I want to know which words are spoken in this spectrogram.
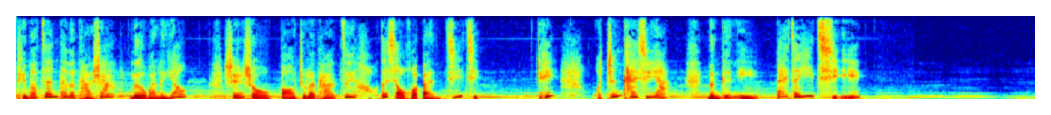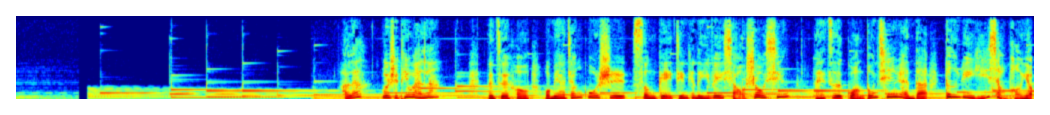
听到赞叹的塔莎乐弯了腰，伸手抱住了他最好的小伙伴吉吉。嘿，我真开心呀，能跟你待在一起。好了，故事听完啦。那最后，我们要将故事送给今天的一位小寿星，来自广东清远的邓韵仪小朋友。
